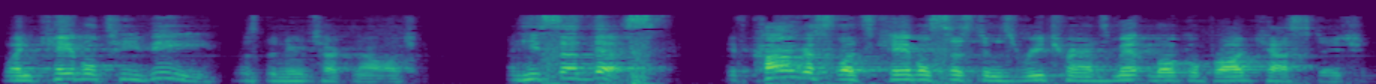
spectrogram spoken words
when cable TV was the new technology. And he said this If Congress lets cable systems retransmit local broadcast stations,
